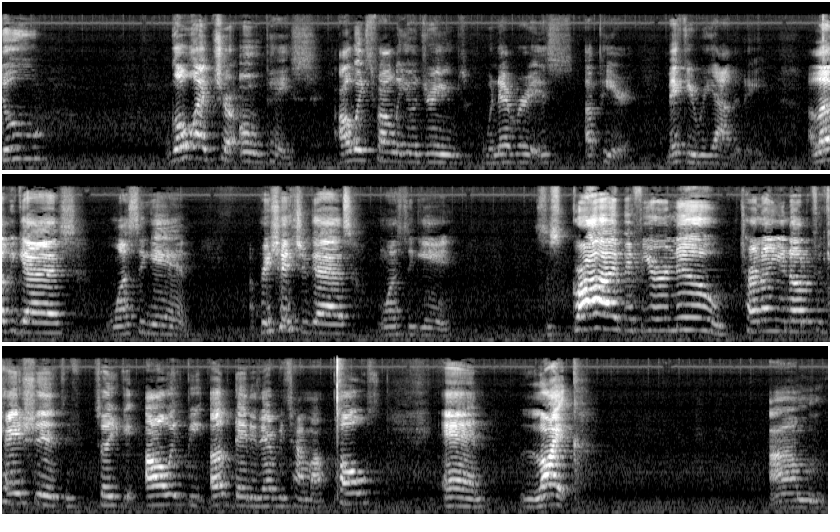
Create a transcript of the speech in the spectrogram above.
do go at your own pace. Always follow your dreams whenever it's up here. Make it reality. I love you guys once again. Appreciate you guys once again. Subscribe if you're new. Turn on your notifications so you can always be updated every time I post. And like. I'm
